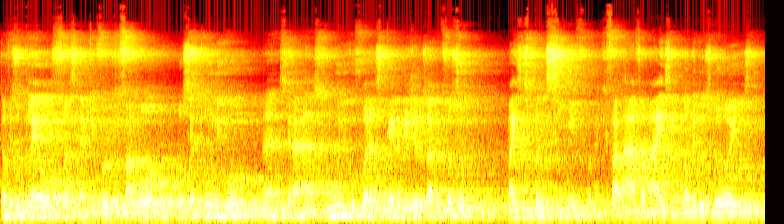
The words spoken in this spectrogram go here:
Talvez o Cleofas, né, que foi o que falou, você é o único, né, será o único forasteiro de Jerusalém, fosse o mais expansivo, né, que falava mais em nome dos dois.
